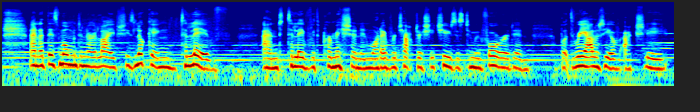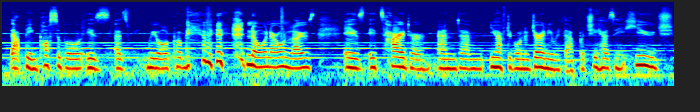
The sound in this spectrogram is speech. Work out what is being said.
and at this moment in her life, she's looking to live and to live with permission in whatever chapter she chooses to move forward in. But the reality of actually that being possible is, as we all probably know in our own lives, is it's harder and um, you have to go on a journey with that. But she has a huge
